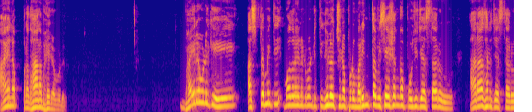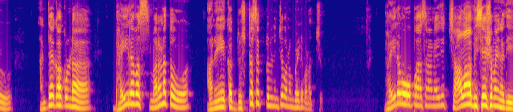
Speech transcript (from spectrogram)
ఆయన ప్రధాన భైరవుడు. భైరవుడికి అష్టమితి మొదలైనటువంటి తిథులు వచ్చినప్పుడు మరింత విశేషంగా పూజ చేస్తారు ఆరాధన చేస్తారు. అంతేకాకుండా భైరవ స్మరణతో అనేక దుష్టశక్తుల నుంచి మనం బయటపడవచ్చు భైరవ ఉపాసన అనేది చాలా విశేషమైనది.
